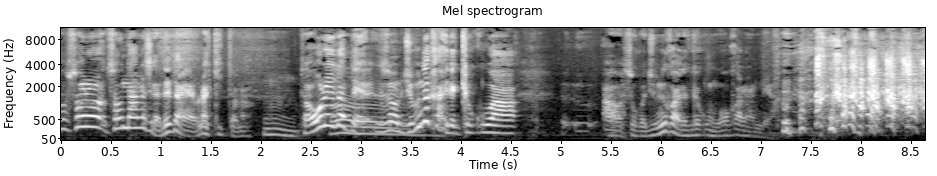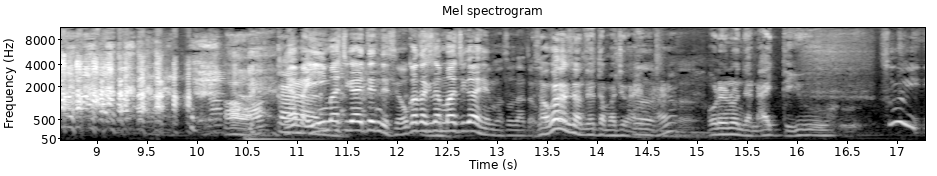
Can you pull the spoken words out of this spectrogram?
そそのそんな話が出たんやろなきっとな、だから俺だってその自分で書いた曲はあそうか自分で書いた曲も分からんねや。あ分からんや。っぱ言い間違えてんですよ。岡崎さん間違えへんもんそんなと岡崎さん絶対間違いないからな、俺のんじゃないっていう。そういう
